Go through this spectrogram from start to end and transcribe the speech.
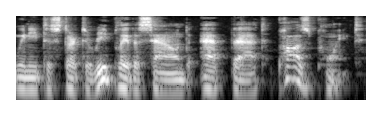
we need to start to replay the sound at that pause point.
